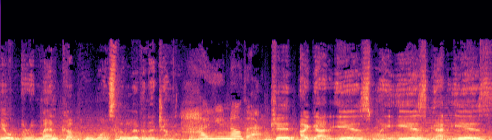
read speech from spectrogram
You are a man cub who wants to live in a jungle. How do you know that? Kid, I got ears. My ears got ears.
